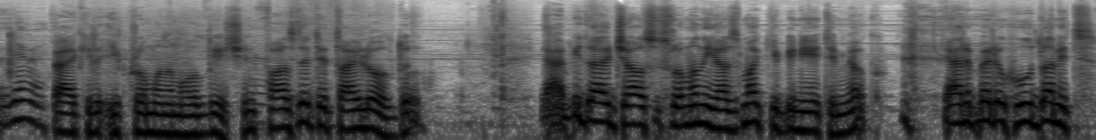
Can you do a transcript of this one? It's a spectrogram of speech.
öyle mi? Belki de ilk romanım olduğu için fazla detaylı oldu. Yani bir daha casus romanı yazmak gibi niyetim yok. Yani böyle hudanit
